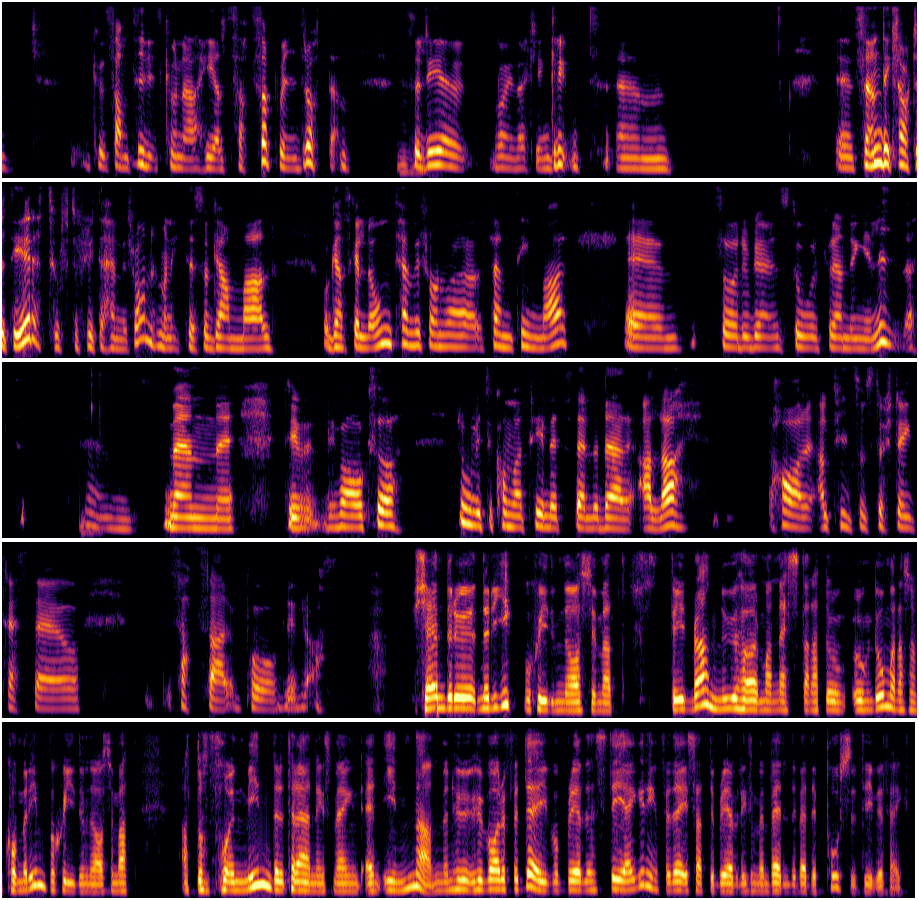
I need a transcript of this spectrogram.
samtidigt kunna helt satsa på idrotten. Mm. Så det var ju verkligen grymt. Um, sen det är klart att det är rätt tufft att flytta hemifrån när man inte är så gammal och ganska långt hemifrån, var fem timmar. Um, så det blev en stor förändring i livet. Um, men det, det var också roligt att komma till ett ställe där alla har alpint som största intresse och satsar på att bli bra. Kände du när du gick på skidgymnasium att, för ibland nu hör man nästan att ungdomarna som kommer in på skidgymnasium att, att de får en mindre träningsmängd än innan. Men hur, hur var det för dig? Vad blev det en stegring för dig så att det blev liksom en väldigt, väldigt positiv effekt?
